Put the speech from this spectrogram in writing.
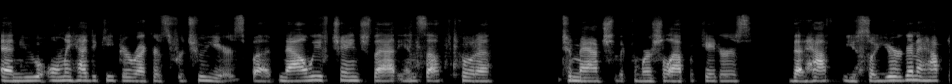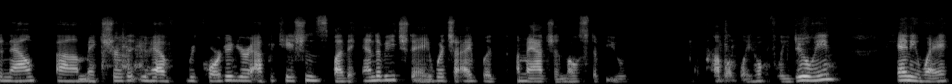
and you only had to keep your records for two years. But now we've changed that in South Dakota to match the commercial applicators that have you. So you're going to have to now uh, make sure that you have recorded your applications by the end of each day, which I would imagine most of you probably hopefully doing anyway.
